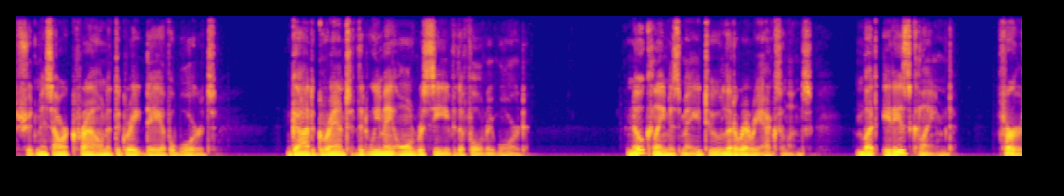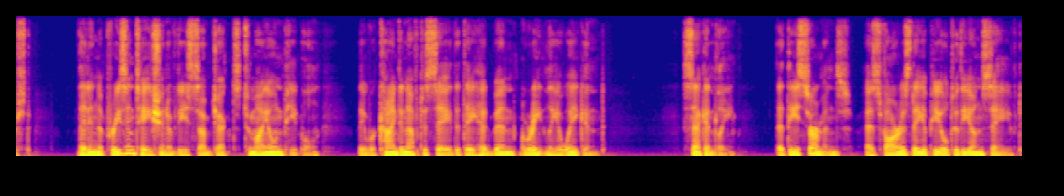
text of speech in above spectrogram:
should miss our crown at the great day of awards. God grant that we may all receive the full reward. No claim is made to literary excellence, but it is claimed, first, that in the presentation of these subjects to my own people, they were kind enough to say that they had been greatly awakened. Secondly, that these sermons, as far as they appeal to the unsaved,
